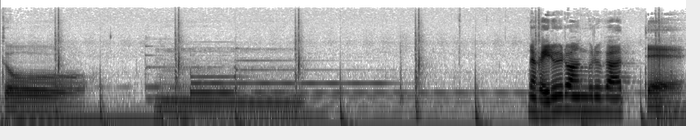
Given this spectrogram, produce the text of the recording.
とうん。なんかいろいろアングルがあって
